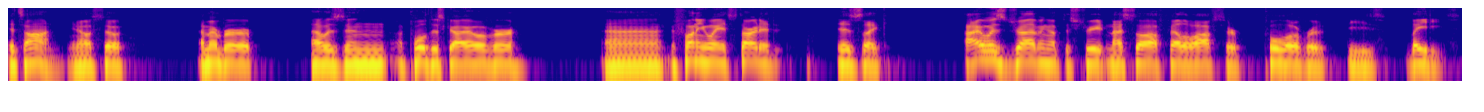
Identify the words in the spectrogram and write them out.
it's on, you know. So I remember I was in, I pulled this guy over. Uh, the funny way it started is like I was driving up the street and I saw a fellow officer pull over these ladies,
